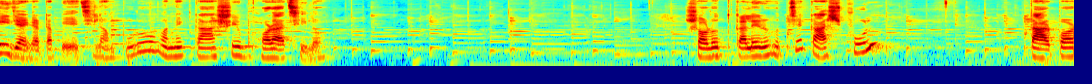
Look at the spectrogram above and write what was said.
এই জায়গাটা পেয়েছিলাম, পুরো মানে কাশে ভরা ছিল। শরৎকালের হচ্ছে কাশফুল। তারপর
